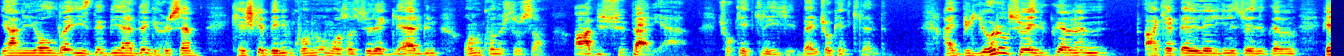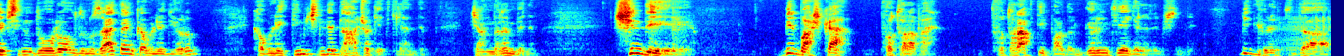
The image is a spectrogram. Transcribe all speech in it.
Yani yolda, izde bir yerde görsem keşke benim konuğum olsa sürekli her gün onu konuştursam. Abi süper ya. Çok etkileyici. Ben çok etkilendim. Hay biliyorum söylediklerinin AKP ile ilgili söylediklerinin hepsinin doğru olduğunu zaten kabul ediyorum. Kabul ettiğim için de daha çok etkilendim. Canlarım benim. Şimdi bir başka fotoğrafa, fotoğraf değil pardon, görüntüye gelelim şimdi. Bir görüntü daha.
